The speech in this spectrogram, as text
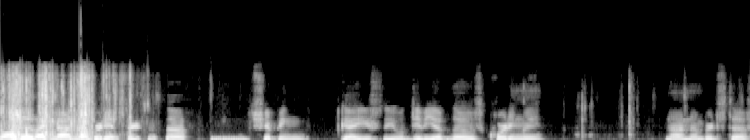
So all the like non-numbered inserts and stuff, mm, shipping guy usually will divvy up those accordingly. Not numbered stuff.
